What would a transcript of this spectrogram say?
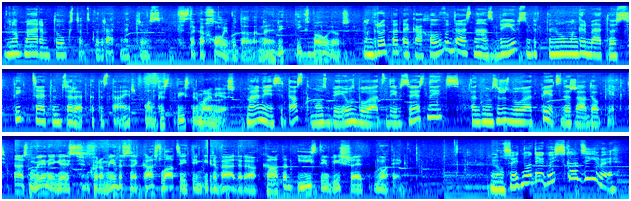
Nu, apmēram 1000 kvadrātmetros. Tas tā kā Holivudā, vai ne? Ritīgs paljons. Man grūti pateikt, kā Holivudā es neesmu bijusi, bet nu, man gribētos ticēt un cerēt, ka tas tā ir. Un kas tad īsti ir mainījies? Mainījies ir tas, ka mums bija uzbūvēts divas viesnīcas, tagad mums ir uzbūvēti pieci dažādi objekti. Esmu vienīgais, kuram interesē, kas lācītim ir vēderā. Kā tad īsti viss šeit notiek? Nu, šeit notiek viss kā dzīvē.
